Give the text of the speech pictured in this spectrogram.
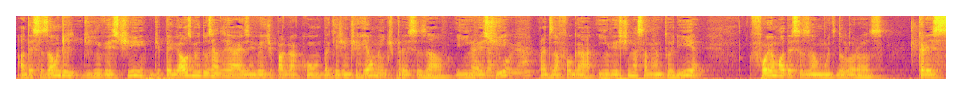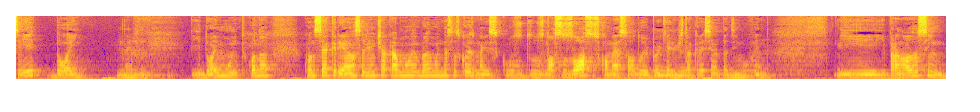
A decisão de, de investir, de pegar os 1.200 reais em vez de pagar a conta que a gente realmente precisava e Pra investir desafogar. para desafogar e investir nessa mentoria foi uma decisão muito dolorosa. Crescer dói, né? E dói muito. Quando, quando você é criança, a gente acaba não lembrando muito dessas coisas, mas os, os nossos ossos começam a doer porque a gente está crescendo, está desenvolvendo. E, e para nós, assim,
